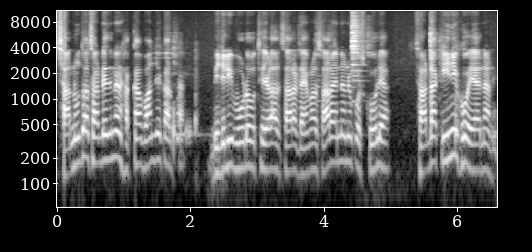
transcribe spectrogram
ਸਾਨੂੰ ਤਾਂ ਸਾਡੇ ਇਹਨਾਂ ਨੇ ਹੱਕਾਂ ਵਾਂਝੇ ਕਰਤਾ। ਬਿਜਲੀ ਬੋਰਡ ਉੱਥੇ ਜਿਹੜਾ ਸਾਰਾ ਡੈਮ ਵਾਲਾ ਸਾਰਾ ਇਹਨਾਂ ਨੇ ਕੁਝ ਖੋਲਿਆ ਸਾਡਾ ਕੀ ਨਹੀਂ ਖੋਇਆ ਇਹਨਾਂ ਨੇ?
